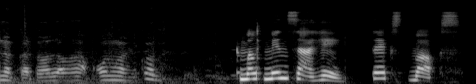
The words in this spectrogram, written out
Nagkatulong ako ng likod. Mang mensahe. Text box.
